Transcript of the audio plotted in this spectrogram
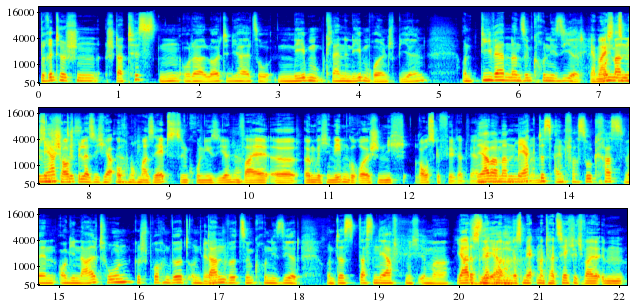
britischen Statisten oder Leute, die halt so neben, kleine Nebenrollen spielen. Und die werden dann synchronisiert. Ja, meistens müssen die Schauspieler sich ja auch ja. nochmal selbst synchronisieren, Ja. weil äh, irgendwelche Nebengeräusche nicht rausgefiltert werden. Ja, aber man merkt es einfach so krass, wenn Originalton gesprochen wird und Ja. dann wird synchronisiert. Und das, das nervt mich immer. Ja, das sehr. merkt, man, das merkt man tatsächlich, weil im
